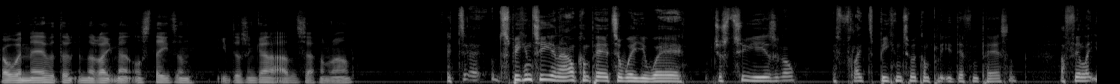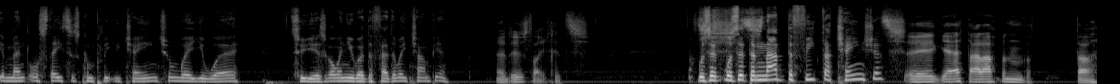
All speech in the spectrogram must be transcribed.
go in there with the, in the right mental state, and he doesn't get out of the second round. It's, uh, speaking to you now compared to where you were just two years ago, it's like speaking to a completely different person. I feel like your mental state has completely changed from where you were two years ago when you were the featherweight champion. It is like it's. Was it was it the NAD defeat that changed you? Uh, yeah, that happened. That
